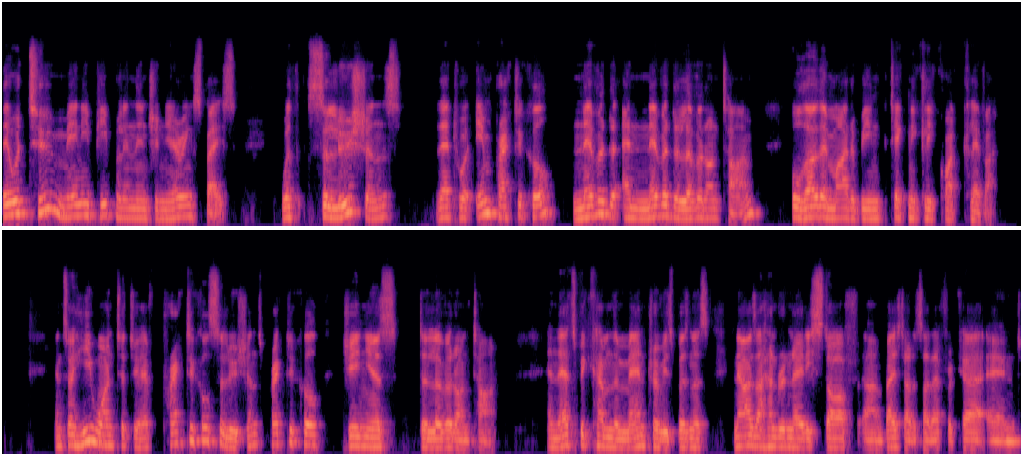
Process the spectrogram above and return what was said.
there were too many people in the engineering space with solutions that were impractical never de- and never delivered on time, although they might have been technically quite clever. And so he wanted to have practical solutions, practical genius delivered on time. And that's become the mantra of his business. Now, has 180 staff um, based out of South Africa and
